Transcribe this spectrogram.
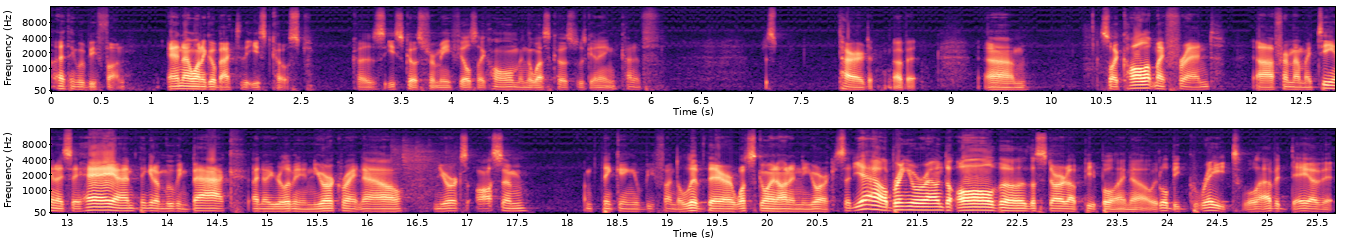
I think would be fun. And I want to go back to the East Coast, because East Coast for me feels like home, and the West Coast was getting kind of just tired of it. Um, so I call up my friend uh, from MIT, and I say, hey, I'm thinking of moving back. I know you're living in New York right now. New York's awesome. I'm thinking it would be fun to live there. What's going on in New York? He said, Yeah, I'll bring you around to all the, the startup people I know. It'll be great. We'll have a day of it.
